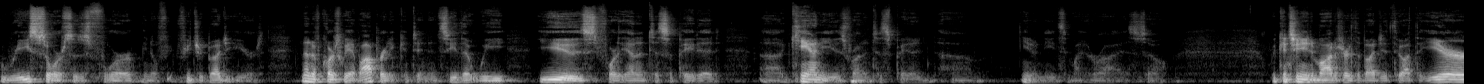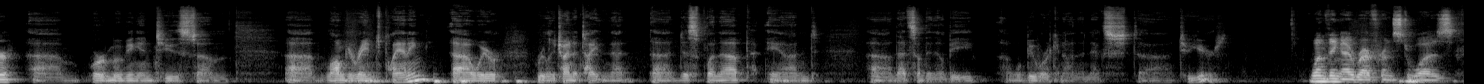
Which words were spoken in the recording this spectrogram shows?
resources for you know f- future budget years. And then of course we have operating contingency that we use for the unanticipated, uh, can use for unanticipated um, you know needs might arise. So we continue to monitor the budget throughout the year. Um, we're moving into some uh, longer range planning. Uh, we're really trying to tighten that uh, discipline up, and uh, that's something that'll be uh, we'll be working on in the next uh, two years one thing I referenced was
